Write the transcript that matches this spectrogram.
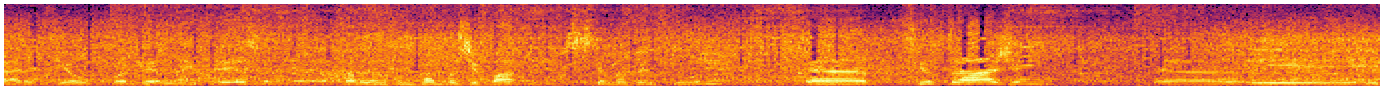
é a área que eu coordeno na empresa, trabalhando com bombas de vácuo do sistema Venturi, é, filtragem é, e, e,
